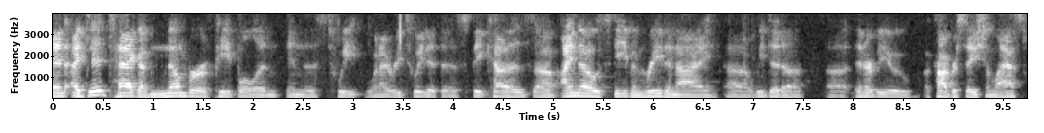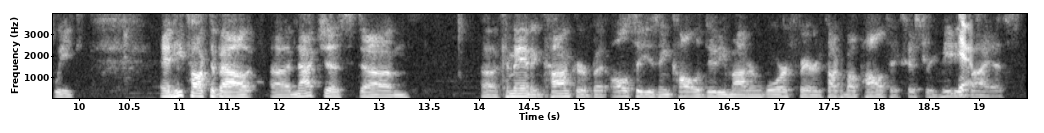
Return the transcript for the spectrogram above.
And I did tag a number of people in in this tweet when I retweeted this because um, I know Stephen Reed and I uh, we did a, a interview a conversation last week, and he talked about uh, not just um, uh, Command and Conquer, but also using Call of Duty Modern Warfare to talk about politics, history, media Yeah. bias,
